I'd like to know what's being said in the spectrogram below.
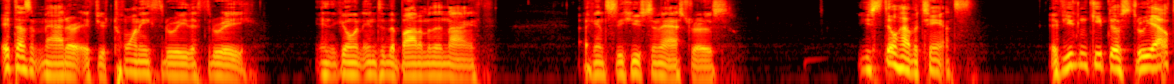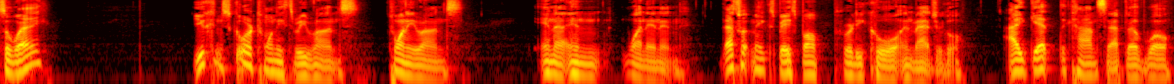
It doesn't matter if you're 23 to 3 and going into the bottom of the ninth against the Houston Astros. You still have a chance. If you can keep those three outs away, you can score 23 runs, 20 runs in a, in one inning. That's what makes baseball pretty cool and magical. I get the concept of well,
